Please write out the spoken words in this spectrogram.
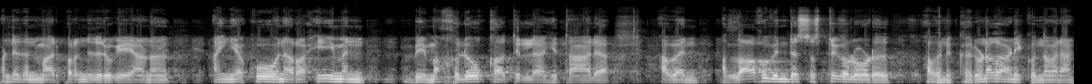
പണ്ഡിതന്മാർ പറഞ്ഞു തരുകയാണ് അയ്യക്കൂന റഹീമൻ ബി മഖ്ലൂഖാത്തില്ലാഹി താല അവൻ അള്ളാഹുവിന്റെ സൃഷ്ടികളോട് അവന് കരുണ കാണിക്കുന്നവനാണ്.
